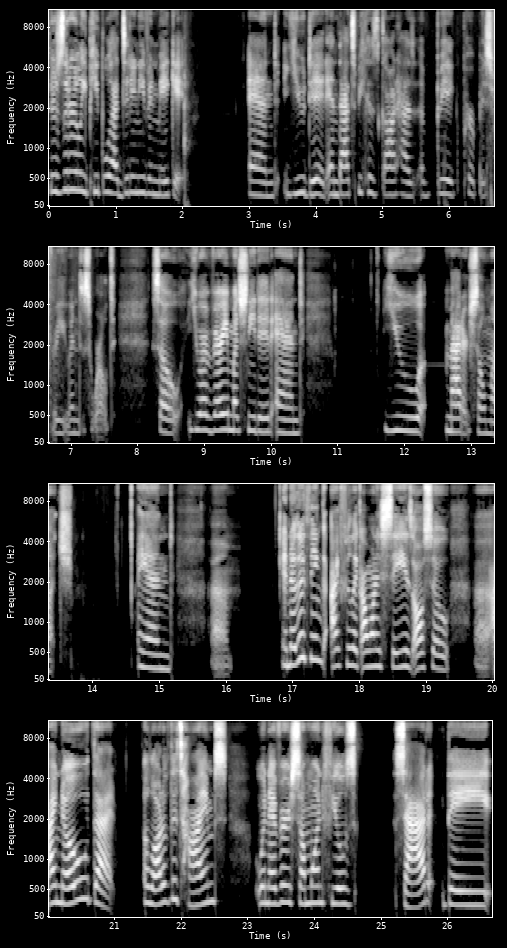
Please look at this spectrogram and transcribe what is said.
there's literally people that didn't even make it and you did and that's because God has a big purpose for you in this world. So, you are very much needed and you matter so much. And um, another thing I feel like I want to say is also uh, I know that a lot of the times whenever someone feels sad, they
